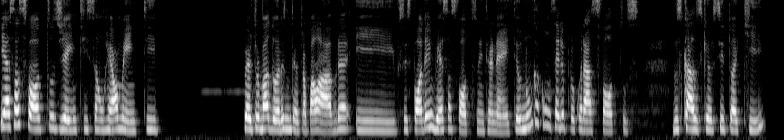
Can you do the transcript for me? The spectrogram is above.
E essas fotos, gente, são realmente perturbadoras, não tem outra palavra, e vocês podem ver essas fotos na internet. Eu nunca aconselho procurar as fotos dos casos que eu cito aqui,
